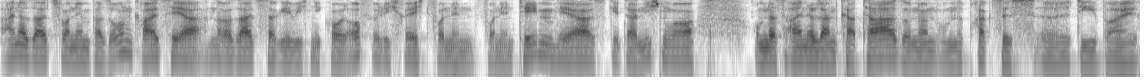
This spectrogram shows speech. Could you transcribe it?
einerseits von dem Personenkreis her, andererseits, da gebe ich Nicole auch völlig recht, von den, von den Themen her. Es geht da nicht nur um das eine Land Katar, sondern um eine Praxis, äh, die bei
